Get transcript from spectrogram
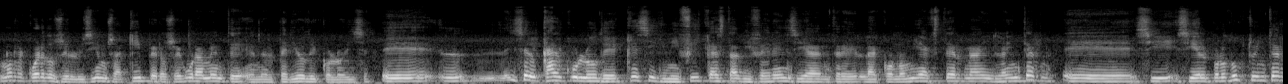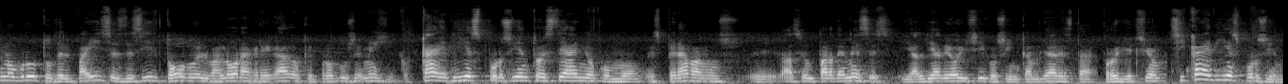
no recuerdo si lo hicimos aquí, pero seguramente en el periódico lo hice, le hice el cálculo de qué significa esta diferencia entre la economía externa y la interna. si, si el Producto Interno Bruto del país, es decir, todo el valor agregado que produce México. Cae 10% este año como esperábamos eh, hace un par de meses y al día de hoy sigo sin cambiar esta proyección. Si cae 10%,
